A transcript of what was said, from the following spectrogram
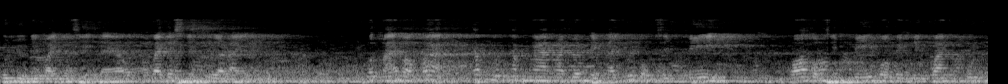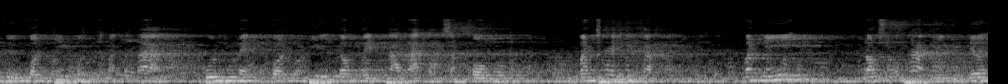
คุณอยู่ในวัยเกษียณแล้ววัยเกษียณคืออะไรกฎหมายบอกว่าถ้าคุณทำงานมาจนถึงอายุ 60 ปีพอ 60 ปีบวกอีกหนึ่งวัน คุณคือคนที่หมดสมรรถภาพ คุณเป็นคนที่ต้องเป็นภาระของสังคม มันใช่ไหมครับ วันนี้เราสุขภาพดีขึ้นเยอะ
